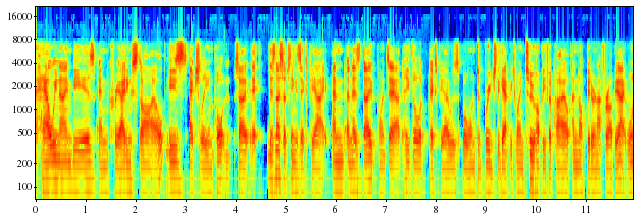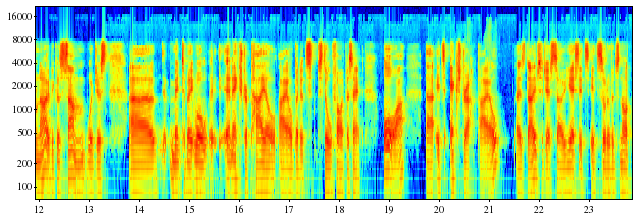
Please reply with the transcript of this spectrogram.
how we name beers and creating style is actually important. So eh, there's no such thing as XPA, and and as Dave points out, he thought XPA was born to bridge the gap between too hoppy for pale and not bitter enough for IPA. Well, no, because some were just uh, meant to be well an extra pale ale, but it's still five percent, or uh, it's extra pale as Dave suggests. So yes, it's it's sort of it's not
